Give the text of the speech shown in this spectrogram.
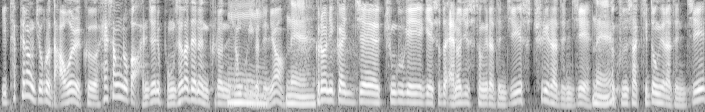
이 태평양 지역으로 나올 그 해상로가 완전히 봉쇄가 되는 그런 음. 형국이 있거든요. 네. 그러니까 이제 중국에게서도 에너지 수송이라든지 수출이라든지 네. 군사 기동이라든지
